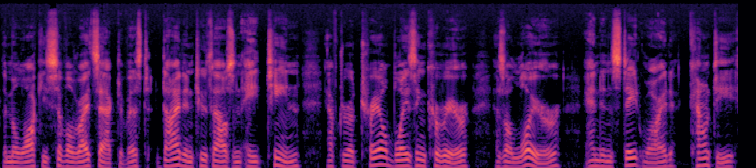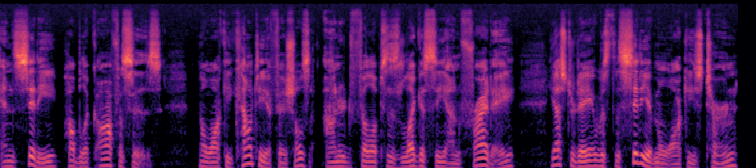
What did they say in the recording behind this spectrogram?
The Milwaukee civil rights activist died in 2018 after a trailblazing career as a lawyer and in statewide, county, and city public offices. Milwaukee County officials honored Phillips's legacy on Friday. Yesterday, it was the city of Milwaukee's turn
